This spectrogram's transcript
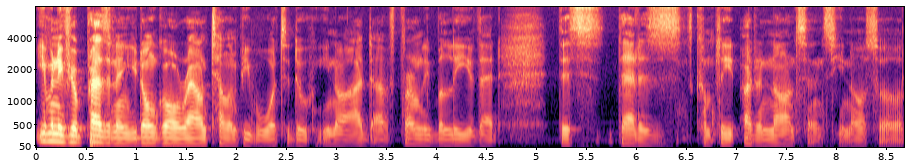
Even if you're president, you don't go around telling people what to do. You know, I, I firmly believe that this that is complete utter nonsense. You know, so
